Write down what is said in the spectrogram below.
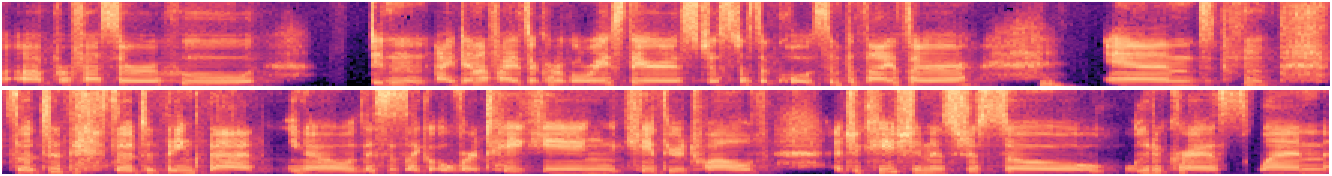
a professor who didn't identify as a critical race theorist, just as a quote sympathizer. Hmm and so to th- so to think that you know this is like overtaking K through 12 education is just so ludicrous when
